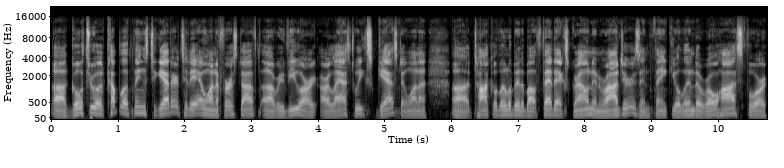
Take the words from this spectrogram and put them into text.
uh, go through a couple of things together today, I want to first off uh, review our, our last week's guest. I want to uh, talk a little bit about FedEx Ground and Rogers and thank Yolanda Rojas for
